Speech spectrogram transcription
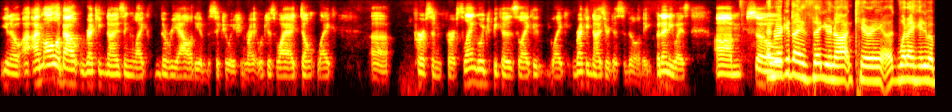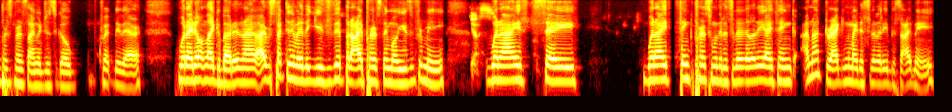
you know I, i'm all about recognizing like the reality of the situation right which is why i don't like uh person first language because like like recognize your disability but anyways um so and recognize that you're not carrying like what I hate about person first language is to go quickly there. What I don't like about it, and I, I respect anybody that uses it, but I personally won't use it for me. yes When I say when I think person with a disability, I think I'm not dragging my disability beside me.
